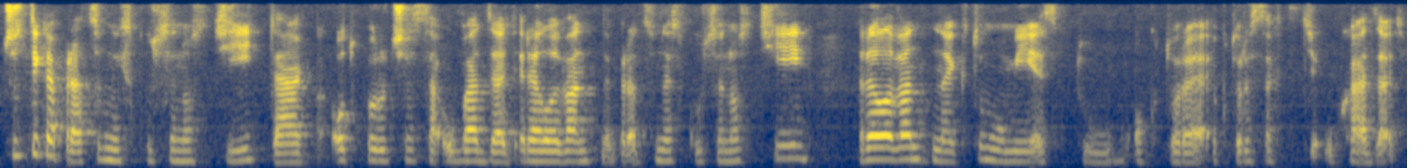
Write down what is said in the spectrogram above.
Čo sa týka pracovných skúseností, tak odporúča sa uvádzať relevantné pracovné skúsenosti, relevantné k tomu miestu, o ktoré, o ktoré sa chcete uchádzať.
